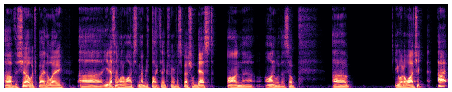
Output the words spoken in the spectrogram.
of the show, which, by the way, uh, you definitely want to watch the members block today because we have a special guest on, uh, on with us. So, uh, you want to watch it? I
